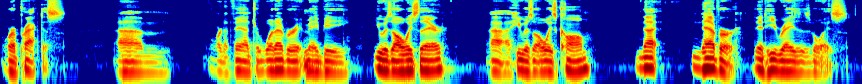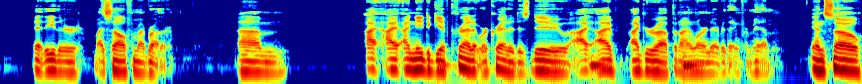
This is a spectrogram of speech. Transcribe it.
or a practice um, or an event or whatever it may be. He was always there. Uh, he was always calm. Not never did he raise his voice at either myself or my brother. Um, I, I, I, need to give credit where credit is due. I, I, I grew up and I learned everything from him. And so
